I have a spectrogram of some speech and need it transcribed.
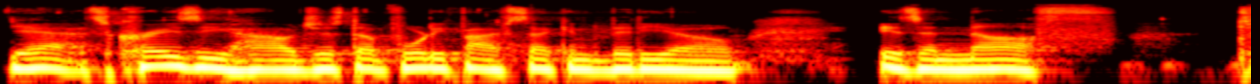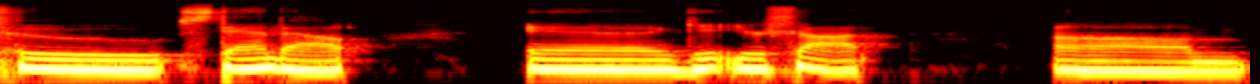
Yeah, it's crazy how just a 45 second video is enough to stand out and get your shot. Um,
